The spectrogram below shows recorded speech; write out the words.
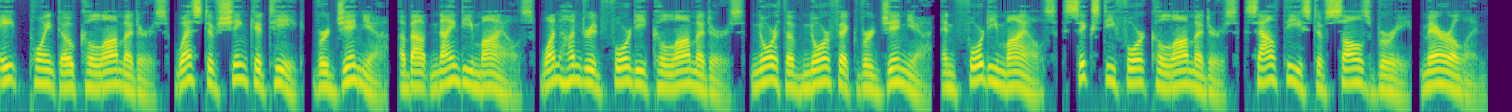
oh kilometers west of Chincoteague, Virginia, about 90 miles 140 kilometers north of Norfolk, Virginia, and 40 miles 64 kilometers southeast of Salisbury, Maryland.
